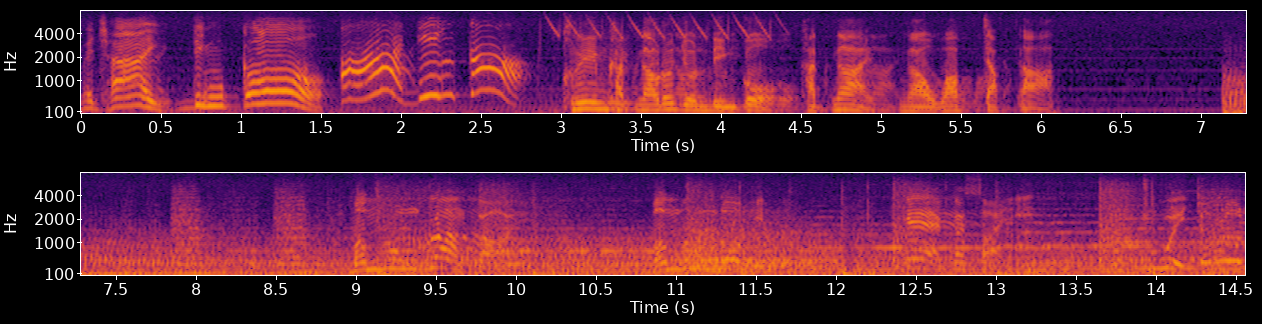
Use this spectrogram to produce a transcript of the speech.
ไม่ใช่ ดิงโก้ อ๋อ ดิงโก้ ครีมขัดเงารถยนต์ดิงโก้ ขัดง่าย เงาวับจับตา บำรุงร่างกาย บำรุงโลหิต แก้กระใสช่วยเจริญ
